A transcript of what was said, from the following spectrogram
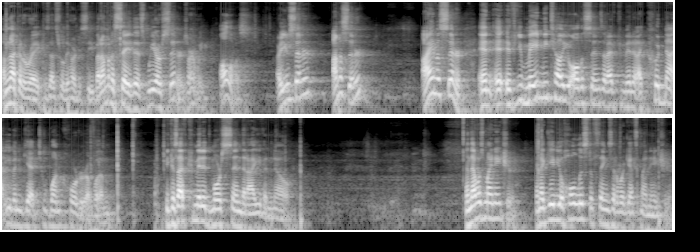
I'm not gonna rate because that's really hard to see. But I'm gonna say this: we are sinners, aren't we? All of us. Are you a sinner? I'm a sinner. I am a sinner. And if you made me tell you all the sins that I've committed, I could not even get to one quarter of them. Because I've committed more sin than I even know. And that was my nature. And I gave you a whole list of things that were against my nature.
